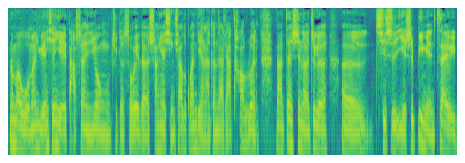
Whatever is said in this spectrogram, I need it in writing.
那么我们原先也打算用这个所谓的商业行销的观点来跟大家讨论，那但是呢，这个呃其实也是避免在。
